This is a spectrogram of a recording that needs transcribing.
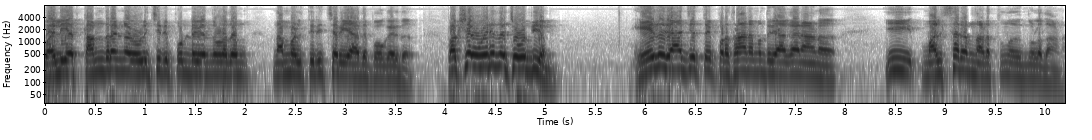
വലിയ തന്ത്രങ്ങൾ ഒളിച്ചിരിപ്പുണ്ട് എന്നുള്ളതും നമ്മൾ തിരിച്ചറിയാതെ പോകരുത്. പക്ഷെ ഉയരുന്ന ചോദ്യം ഏത് രാജ്യത്തെ പ്രധാനമന്ത്രിയാകാനാണ് ഈ മത്സരം നടത്തുന്നത് എന്നുള്ളതാണ്.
